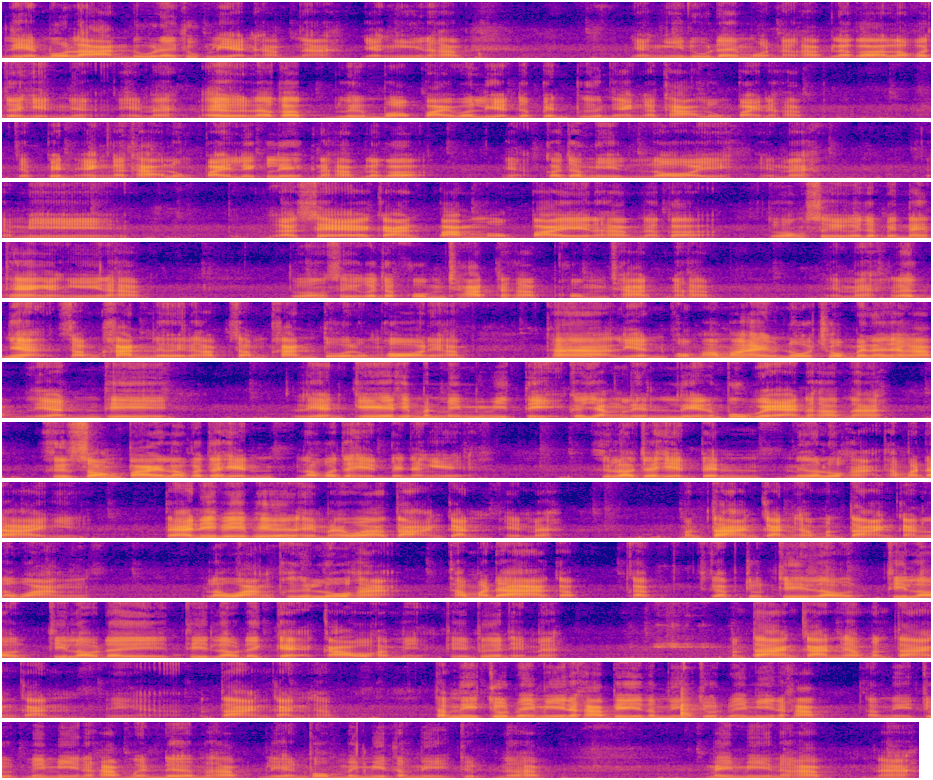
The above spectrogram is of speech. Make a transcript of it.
เหรียญโบราณดูได้ทุกเหรียญครับนะ อย่างนี้นะครับ อย่างนี้ดูได้หมดนะครับ แล้วก็เราก็จะเห็นเนี่ยเห็นไหมเออแล้วก็ลืมบอกไปว่าเหรียญจะเป็นพื้นแอ่งกระทะลงไปนะครับ จะเป็นแอ่งกระทะลงไปเล็ก ๆนะครับ แล้วก็เนี่ยก็จะมีรอยเห็นไหมจะมีกระแสการปั๊มออกไปนะครับ แล้วก็ ตัวหนังสือก็จะเป็นแท่งๆอย่างนี้นะครับ ตัวหนังสือก็จะคมชัดนะครับ คมชัดนะครับเห็นไหมแล้วเนี่ยสำคัญเลยนะครับสำคัญตัวหลวงพ่อเนี่ยครับถ้าเหรียญผมเอามาให้โนชมไปแล้วนะครับ เหรียญที่เหรียญเก๊ที่มันไม่มีมิติก็อย่างเหรียญเหรียญหลวงปู่แหวนนะครับนะคือส่องไปเราก็จะเห็นเราก็จะเห็นเป็นอย่างนี้ คือเราจะเห็นเป็นเนื้อโลหะธรรมดาอย่างนี้ แต่อันนี้เพื่อนๆเห็นไหมว่าต่างกันเห็นไหมมันต่างกันครับมันต่างกันระหว่างระหว่างพื้นโลหะธรรมดากับ กับกับจุดที่เราที่เราที่เราได้ที่เราได้แกะเก่าครับนี่เพื่อนเห็นไหมมันต่างกันครับมันต่างกันนี่มันต่างกันครับตำหนิจุดไม่มีนะครับ พี่ตำหนิจุดไม่มีนะครับตำหนิจุดไม่มีนะครับ เหมือนเดิมนะครับเหรียญผมไม่มีตำหนิจุดนะครับ ไม่มีนะครับนะ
